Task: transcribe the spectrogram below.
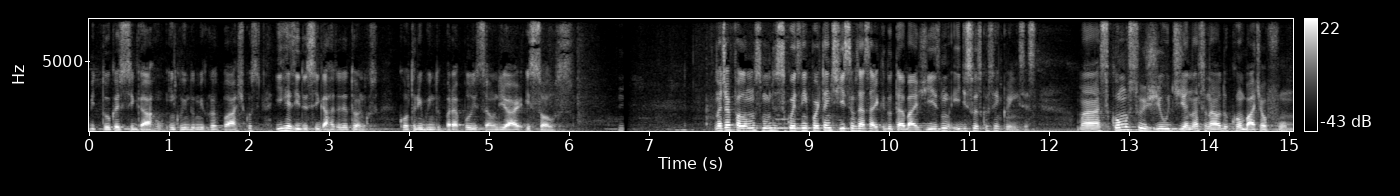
bitucas de cigarro, incluindo microplásticos e resíduos de cigarros eletrônicos, contribuindo para a poluição de ar e solos. Nós já falamos muitas coisas importantíssimas acerca do tabagismo e de suas consequências, mas como surgiu o Dia Nacional do Combate ao Fumo?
